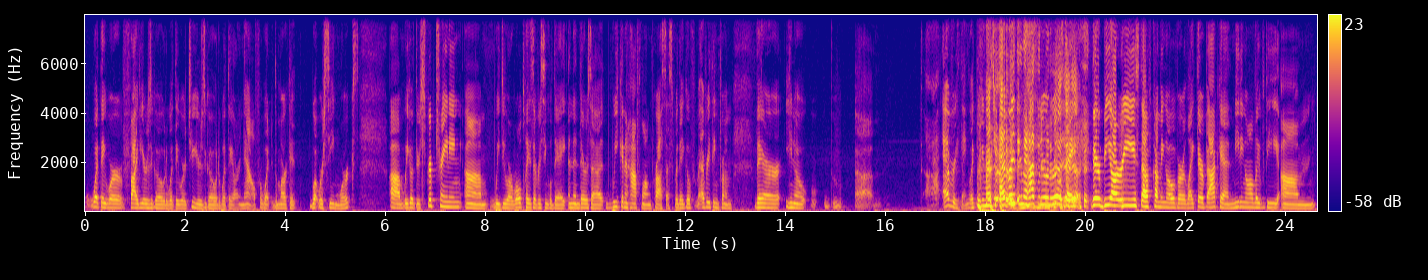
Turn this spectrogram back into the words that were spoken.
what they were five years ago to what they were two years ago to what they are now for what the market what we're seeing works. Um, we go through script training. Um, we do our role plays every single day, and then there's a week and a half long process where they go from everything from their, you know, um, uh, everything, like pretty much everything that has to do with real estate. Their BRE stuff coming over, like their back end, meeting all of the um,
